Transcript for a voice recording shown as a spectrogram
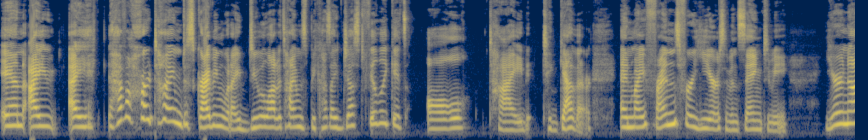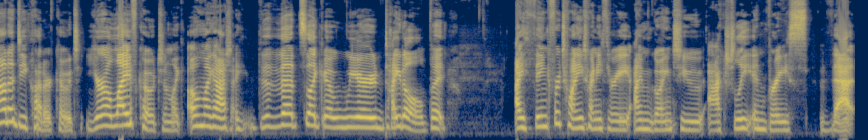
and I I have a hard time describing what I do a lot of times because I just feel like it's all tied together. And my friends for years have been saying to me, "You're not a declutter coach. You're a life coach." I'm like, "Oh my gosh, I, th- that's like a weird title." But I think for 2023, I'm going to actually embrace that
